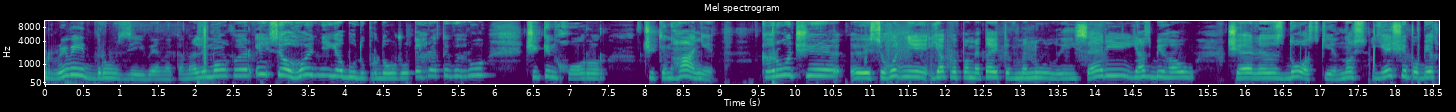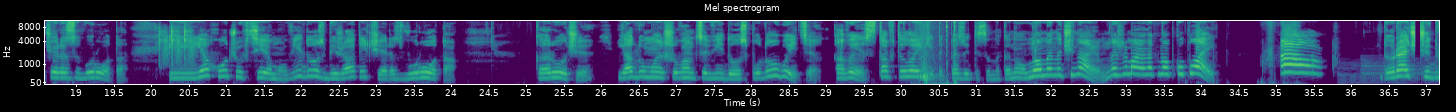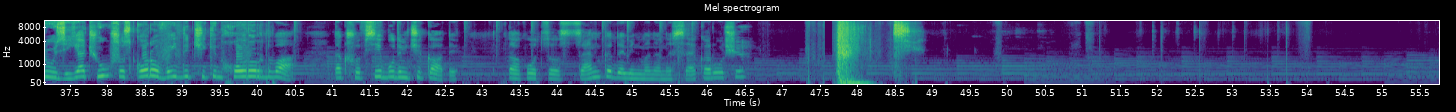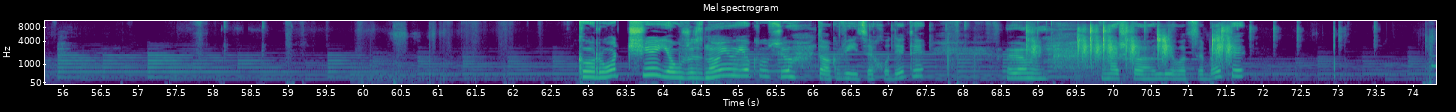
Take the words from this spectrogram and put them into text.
Привіт, друзі! Ви на каналі Мофер. І сьогодні я буду продовжувати грати в ігру Chicken Horror в Чікенгані. Коротше, е, сьогодні, як ви пам'ятаєте, в минулій серії я збігав через доски, но є ще побіг через ворота. І я хочу в цьому відео збіжати через ворота. Коротше, я думаю, що вам це відео сподобається. А ви ставте лайки, підписуйтеся на канал. Ну а ми починаємо. Нажимаю на кнопку плей. А! До речі, друзі, я чув, що скоро вийде Chicken Horror 2. Так що всі будемо чекати. Так, от ця сценка, де він мене несе, коротше. Коротше, я вже знаю, як тут все. Так, війце ходити. Ем, мешка ліва це бити.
